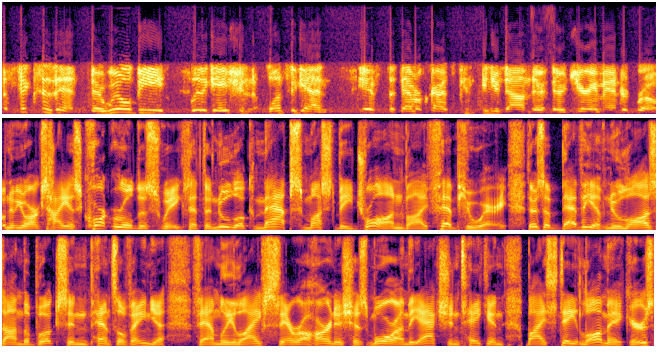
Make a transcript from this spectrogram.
The fix is in. There will be litigation once again if the Democrats continue down their, their gerrymandered road. New York's highest court ruled this week that the new look maps must be drawn by February. There's a bevy of new laws on the books in Pennsylvania. Family Life Sarah Harnish has more on the action taken by state lawmakers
